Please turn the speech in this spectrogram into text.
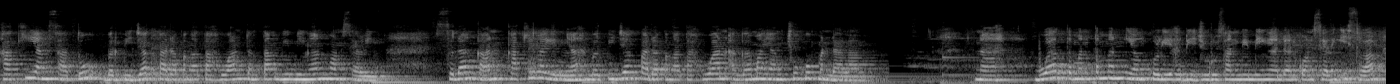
Kaki yang satu berpijak pada pengetahuan tentang bimbingan konseling, sedangkan kaki lainnya berpijak pada pengetahuan agama yang cukup mendalam. Nah, buat teman-teman yang kuliah di jurusan bimbingan dan konseling Islam,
